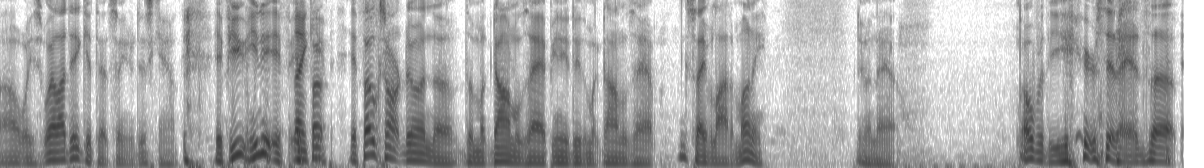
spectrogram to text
Always. Well, I did get that senior discount. If you, you need, if if, you. if folks aren't doing the the McDonald's app, you need to do the McDonald's app. You can save a lot of money doing that. Over the years, it adds up.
